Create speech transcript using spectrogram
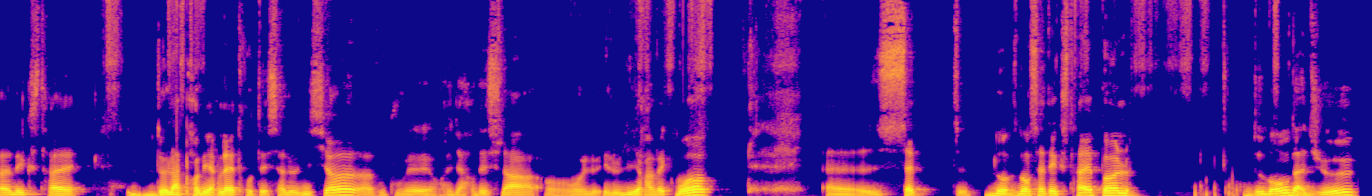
un extrait de la première lettre aux Thessaloniciens. Hein, vous pouvez regarder cela et le lire avec moi. Euh, dans, cet extrait, Paul demande à Dieu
